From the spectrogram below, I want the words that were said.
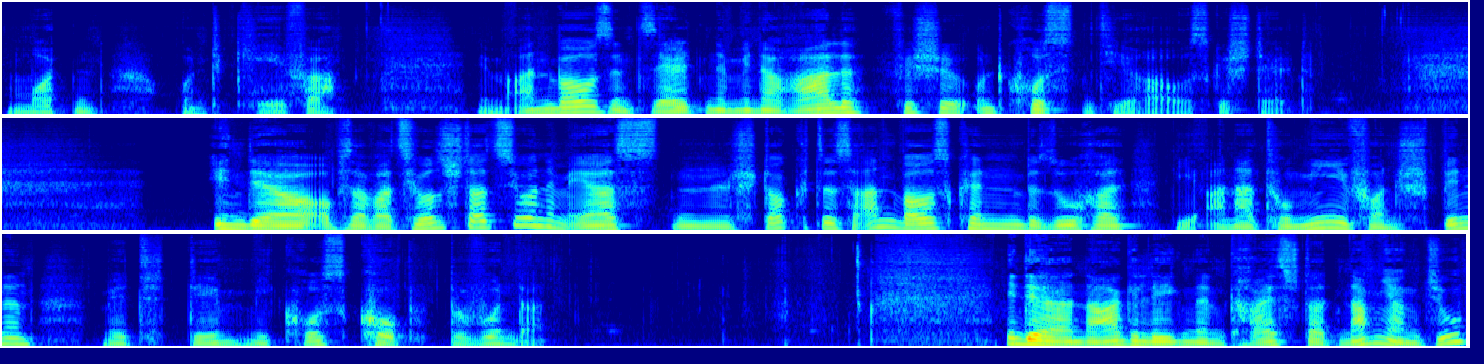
Motten und Käfer. Im Anbau sind seltene Minerale, Fische und Krustentiere ausgestellt. In der Observationsstation im ersten Stock des Anbaus können Besucher die Anatomie von Spinnen mit dem Mikroskop bewundern. In der nahegelegenen Kreisstadt Namyangju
